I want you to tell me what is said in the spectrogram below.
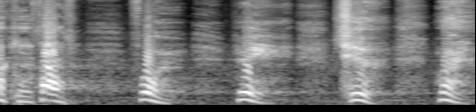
Okay, five, four, three, two, one.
